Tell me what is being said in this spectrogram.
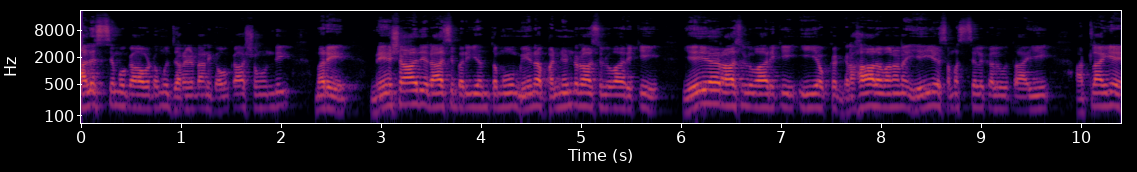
ఆలస్యము కావటము జరగడానికి అవకాశం ఉంది. మరి మేషాది రాశి పర్యంతము మీన పన్నెండు రాశుల వారికి ఏ ఏ రాశుల వారికి ఈ యొక్క గ్రహాల వలన ఏ ఏ సమస్యలు కలుగుతాయి? అట్లాగే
